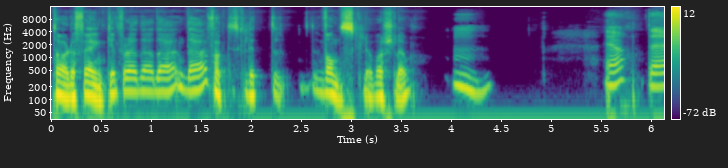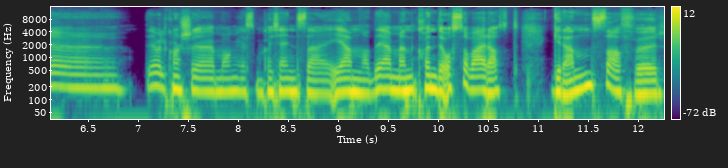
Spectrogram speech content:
tar det for enkelt. For det, det, er, det er, faktisk litt vanskelig å varsle. Mm. Ja, det, det, er vel kanskje mange som kan kjenne seg igjen av det, men kan det også være at grensa for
